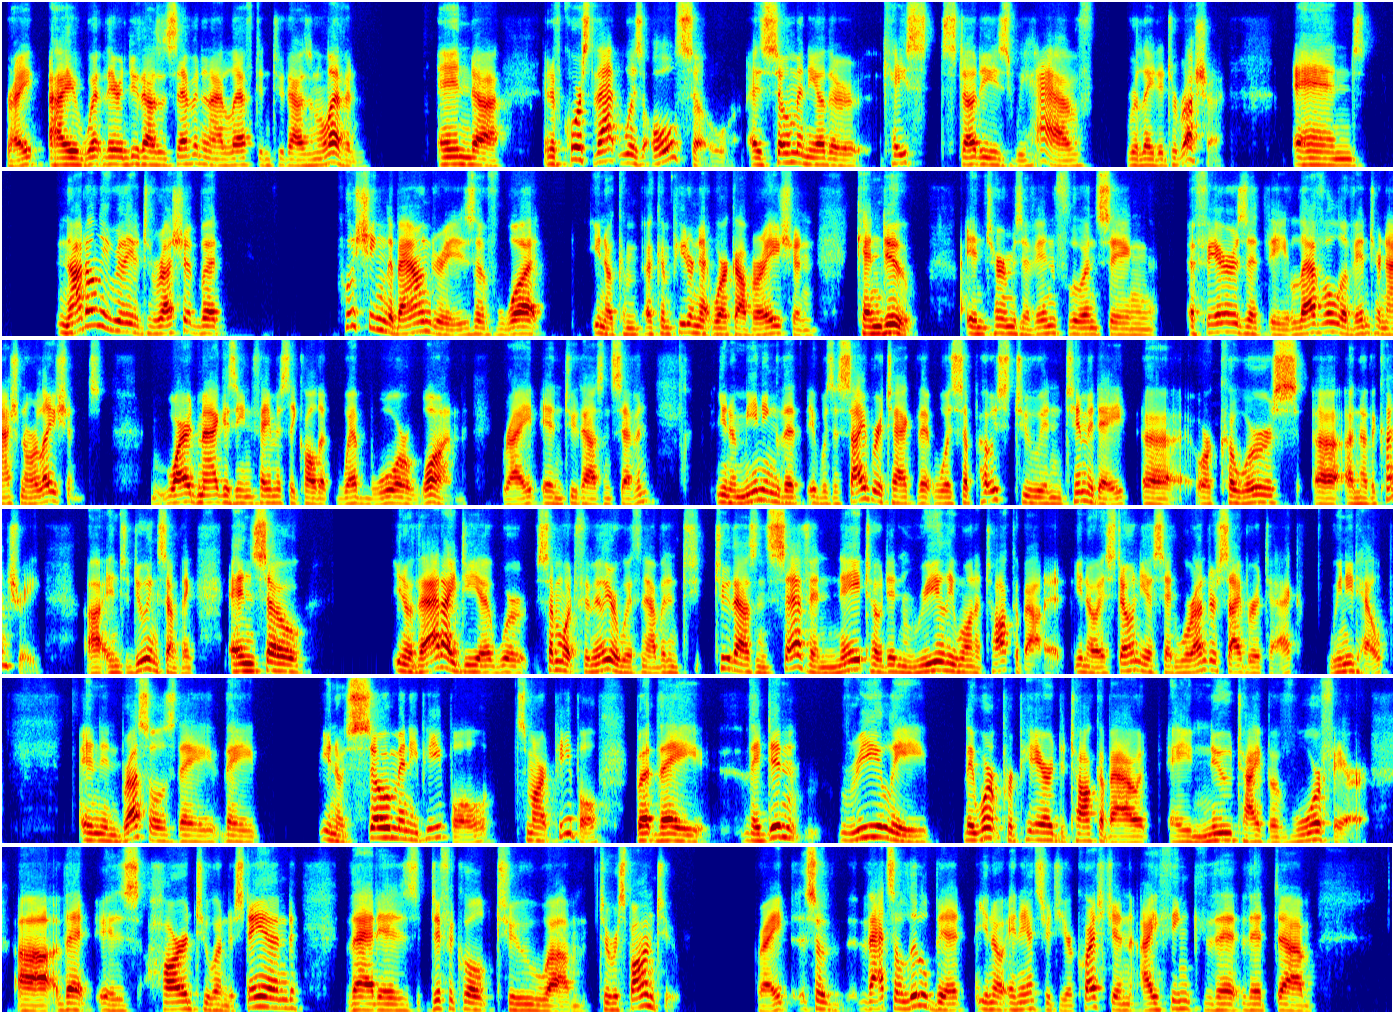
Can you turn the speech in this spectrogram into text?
right? I went there in 2007 and I left in 2011. And uh, and of course, that was also, as so many other case studies we have, related to Russia. And not only related to Russia, but pushing the boundaries of what you know com- a computer network operation can do in terms of influencing affairs at the level of international relations. Wired magazine famously called it Web War One, right, in 2007 you know, meaning that it was a cyber attack that was supposed to intimidate uh, or coerce uh, another country uh, into doing something. And so, you know, that idea we're somewhat familiar with now, but in t- 2007, NATO didn't really want to talk about it. You know, Estonia said, we're under cyber attack, we need help. And in Brussels, they, they, you know, so many people, smart people, but they, they didn't really they weren't prepared to talk about a new type of warfare uh, that is hard to understand, that is difficult to um, to respond to right? So that's a little bit you know in answer to your question i think that that um,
